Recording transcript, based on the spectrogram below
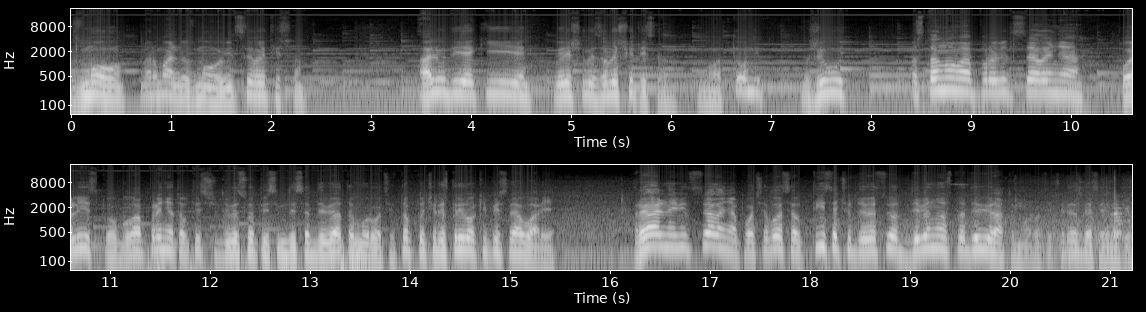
змогу, нормальну змогу відселитися. А люди, які вирішили залишитися, то вони живуть. Постанова про відселення Поліського була прийнята в 1989 році, тобто через три роки після аварії. Реальне відселення почалося в 1999 році, через 10 років.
